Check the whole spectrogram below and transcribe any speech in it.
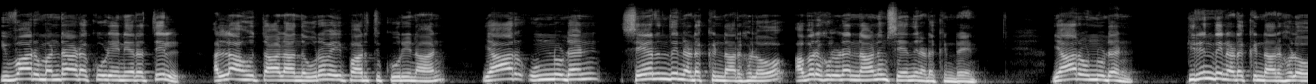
இவ்வாறு மன்றாடக்கூடிய நேரத்தில் அல்லாஹு தாலா அந்த உறவை பார்த்து கூறினான் யார் உன்னுடன் சேர்ந்து நடக்கின்றார்களோ அவர்களுடன் நானும் சேர்ந்து நடக்கின்றேன். யார் உன்னுடன் பிரிந்து நடக்கின்றார்களோ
